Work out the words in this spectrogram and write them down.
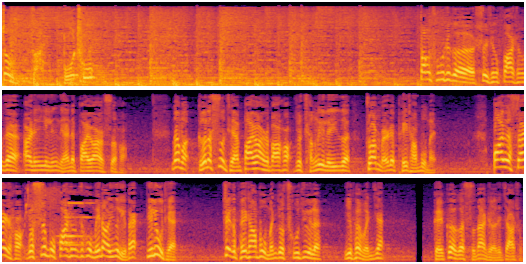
正在播出。当初这个事情发生在二零一零年的八月二十四号，那么隔了四天，八月二十八号就成立了一个专门的赔偿部门。八月三十号，就事故发生之后没到一个礼拜，第六天，这个赔偿部门就出具了一份文件，给各个死难者的家属，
